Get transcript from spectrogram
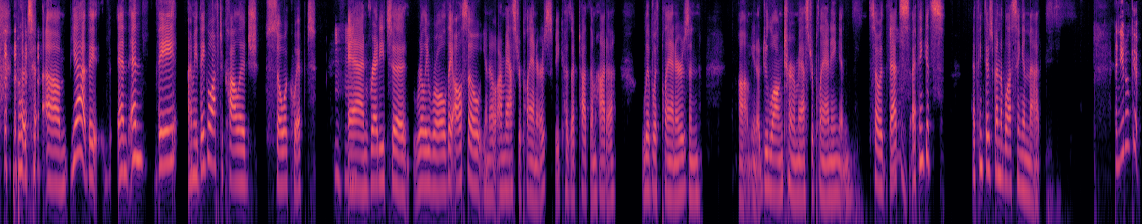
but um, yeah, they and and they, I mean, they go off to college so equipped mm-hmm. and ready to really roll. They also, you know, are master planners because I've taught them how to live with planners and um, you know, do long term master planning. And so that's, I think it's, I think there's been a blessing in that. And you don't get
